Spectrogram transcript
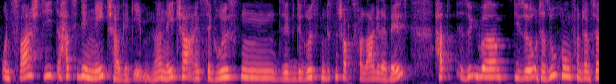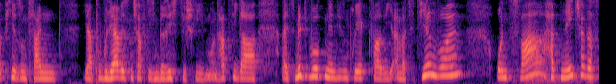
Und zwar steht, hat sie den Nature gegeben. Ne? Nature, eins der größten, der, der größten Wissenschaftsverlage der Welt, hat so über diese Untersuchung von James Webb hier so einen kleinen ja, populärwissenschaftlichen Bericht geschrieben und hat sie da als Mitwirkende in diesem Projekt quasi einmal zitieren wollen. Und zwar hat Nature das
